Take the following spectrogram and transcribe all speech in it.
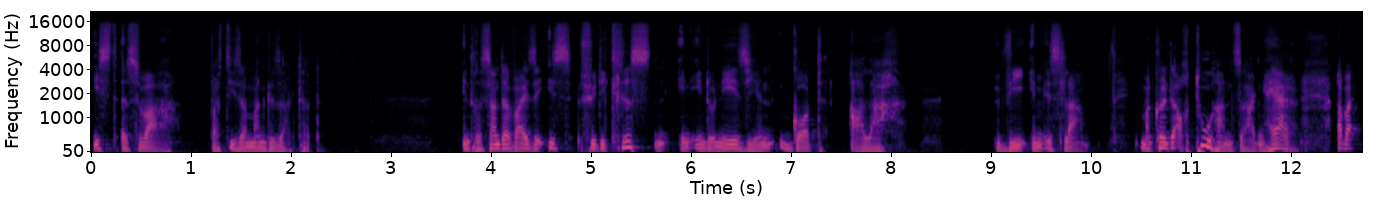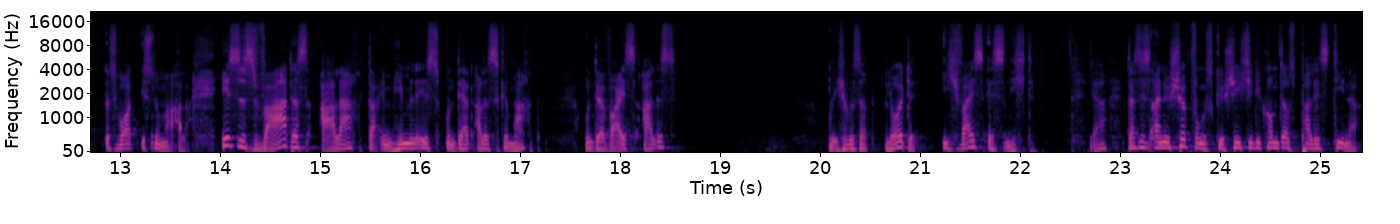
Ist es wahr, was dieser Mann gesagt hat? Interessanterweise ist für die Christen in Indonesien Gott Allah, wie im Islam. Man könnte auch Tuhan sagen, Herr, aber das Wort ist nun mal Allah. Ist es wahr, dass Allah da im Himmel ist und der hat alles gemacht und der weiß alles? Und ich habe gesagt, Leute, ich weiß es nicht. Ja, das ist eine Schöpfungsgeschichte, die kommt aus Palästina.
